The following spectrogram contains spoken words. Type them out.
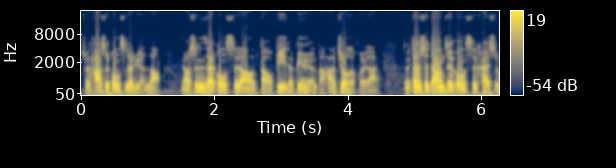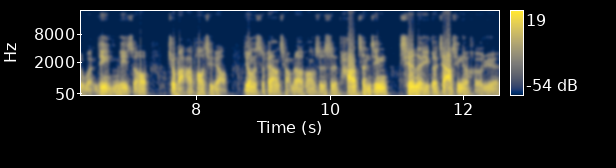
所以他是公司的元老，然后甚至在公司要倒闭的边缘把他救了回来。对，但是当这个公司开始稳定盈利之后，就把他抛弃掉，用的是非常巧妙的方式，是他曾经签了一个加薪的合约，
